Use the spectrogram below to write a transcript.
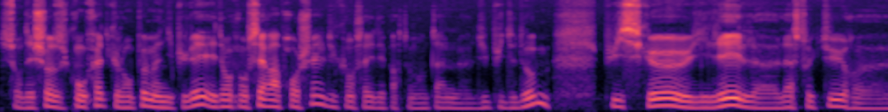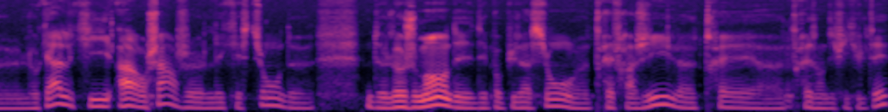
sur des choses concrètes que l'on peut manipuler. Et donc on s'est rapproché du conseil départemental du Puy-de-Dôme, puisqu'il est la, structure euh, locale qui a en charge les questions de, logement des, populations euh, très fragiles, très, très en difficulté.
